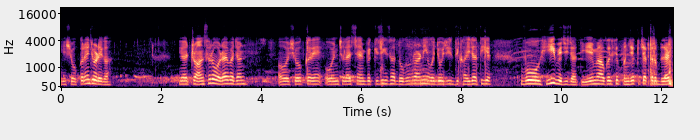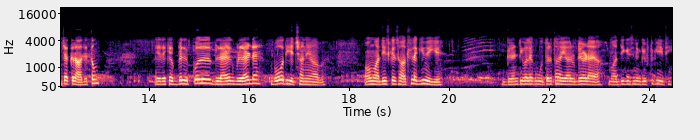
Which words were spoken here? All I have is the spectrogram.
ये शो करें जोड़े का? ये ट्रांसफ़र हो रहा है भजन। और शो करें, और इंशाल्लाह इस टाइम पे किसी के साथ धोखा फरार नहीं होगा। जो चीज़ दिखाई जाती है, वो ही बेची जाती है। मैं आपको इसके पंजे चेक कर ब्लड चेक करा देता हूँ। ये देखे बिल्कुल ब्लैक ब्लड है। बहुत ही अच्छा नहीं आप और मादी इसके साथ लगी हुई है। गारंटी वाला कबूतर था, यार उड़े उड़ाया मादी किसी ने गिफ्ट की थी।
